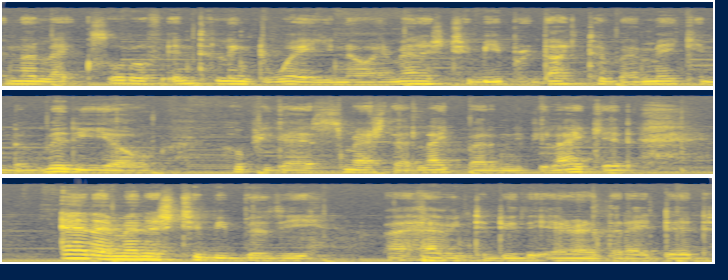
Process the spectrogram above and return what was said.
in a like sort of interlinked way. You know, I managed to be productive by making the video. Hope you guys smash that like button if you like it. And I managed to be busy by having to do the errand that I did,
